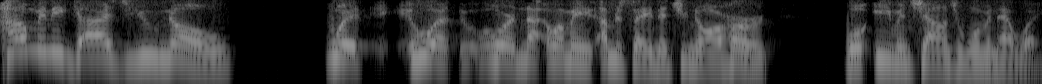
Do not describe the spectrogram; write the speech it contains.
How many guys do you know would who are who are not? Well, I mean, I'm just saying that you know or heard will even challenge a woman that way.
